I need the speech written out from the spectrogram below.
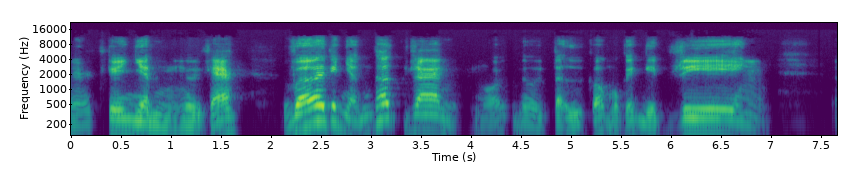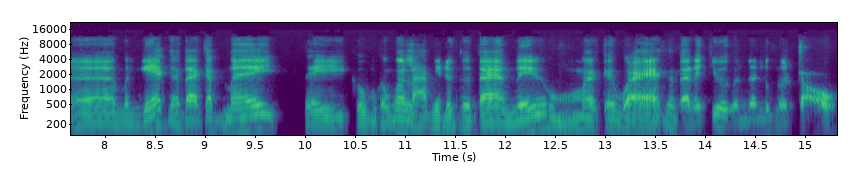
à, khi nhìn người khác với cái nhận thức rằng mỗi người tự có một cái nghiệp riêng. À, mình ghét người ta cách mấy thì cũng không có làm gì được người ta. Nếu mà cái quả người ta nó chưa có đến lúc nó trổ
